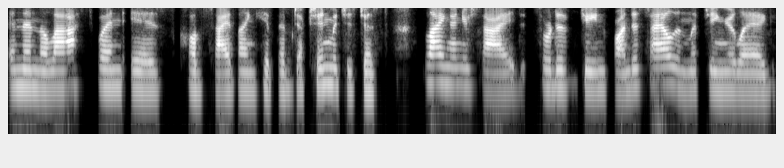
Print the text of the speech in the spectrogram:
And then the last one is called sideline hip abduction, which is just lying on your side, sort of Jane Fonda style, and lifting your leg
